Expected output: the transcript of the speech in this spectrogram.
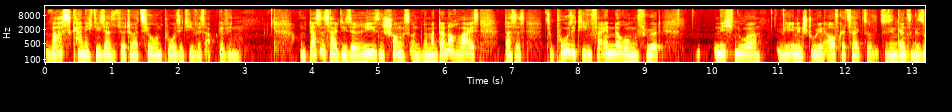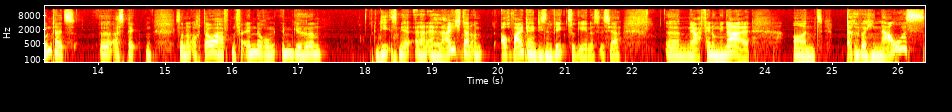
was kann ich dieser Situation Positives abgewinnen. Und das ist halt diese Riesenchance. Und wenn man dann noch weiß, dass es zu positiven Veränderungen führt, nicht nur wie in den Studien aufgezeigt, zu, zu diesen ganzen Gesundheitsaspekten, sondern auch dauerhaften Veränderungen im Gehirn, die es mir dann erleichtern und auch weiterhin diesen Weg zu gehen. Das ist ja ähm, ja, phänomenal. Und darüber hinaus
